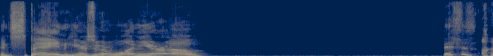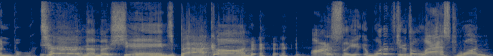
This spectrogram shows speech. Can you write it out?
in Spain. Here's your one euro. this is unbelievable. Turn the machines back on. Honestly, what if you're the last one?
